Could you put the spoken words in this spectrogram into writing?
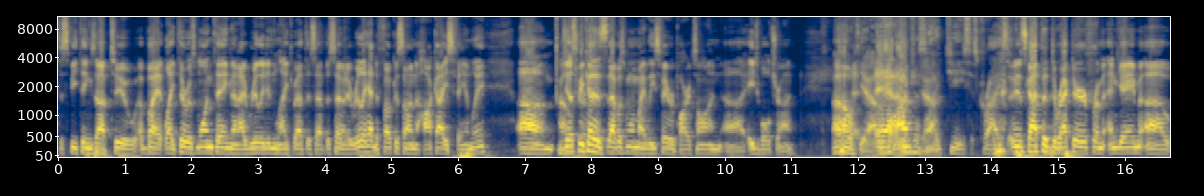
to speed things up too but like there was one thing that i really didn't like about this episode it really had to focus on hawkeye's family um, Oh, just sure. because that was one of my least favorite parts on uh, age of ultron oh yeah, and farm. I'm just Yeah. like, Jesus Christ. And it's got the director from Endgame, uh,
